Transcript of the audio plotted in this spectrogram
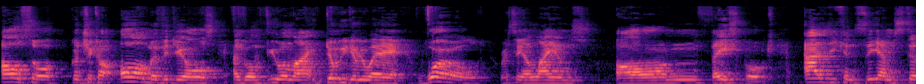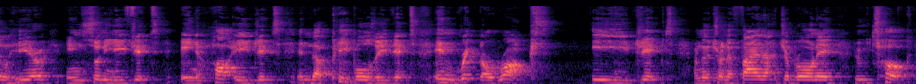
Also, go and check out all my videos and go and view and like WWA World Wrestling Alliance on Facebook. As you can see, I'm still here in sunny Egypt, in hot Egypt, in the people's Egypt, in Rick the Rock's Egypt. And they're trying to find that jabroni who took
